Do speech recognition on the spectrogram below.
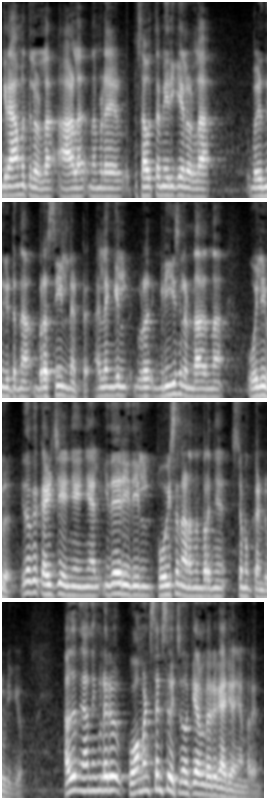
ഗ്രാമത്തിലുള്ള ആൾ നമ്മുടെ സൗത്ത് അമേരിക്കയിലുള്ള വീണ് കിട്ടുന്ന ബ്രസീൽ നട്ട് അല്ലെങ്കിൽ ഗ്ര- ഗ്രീസിലുണ്ടാകുന്ന ഒലിവ് ഇതൊക്കെ കഴിച്ചു കഴിഞ്ഞ് കഴിഞ്ഞാൽ ഇതേ രീതിയിൽ പോയിസൺ ആണെന്നും പറഞ്ഞ് സ്റ്റമക്ക് കണ്ടുപിടിക്കുമോ അത് ഞാൻ നിങ്ങളുടെ ഒരു കോമൺ സെൻസ് വെച്ച് നോക്കിയാലുള്ള ഒരു കാര്യമാണ് ഞാൻ പറയുന്നത്.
